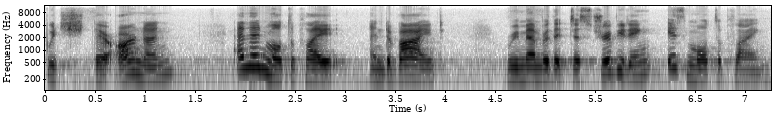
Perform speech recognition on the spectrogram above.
which there are none, and then multiply and divide. Remember that distributing is multiplying.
